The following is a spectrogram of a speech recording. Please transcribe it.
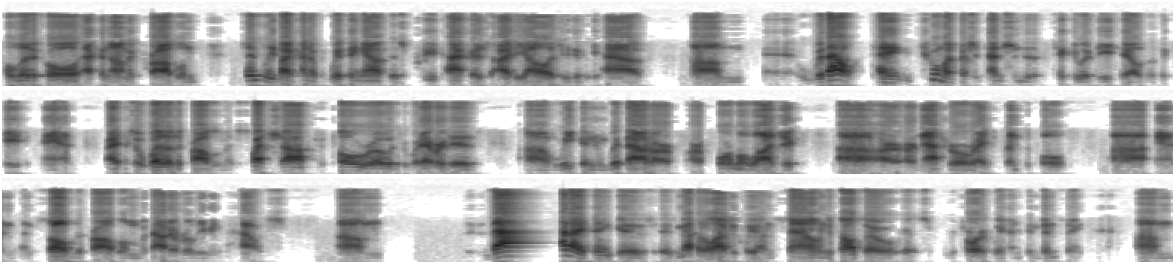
political, economic problems simply by kind of whipping out this prepackaged ideology that we have um, without paying too much attention to the particular details of the case at hand. Right? So whether the problem is sweatshops or toll roads or whatever it is, uh, we can whip out our, our formal logic, uh, our, our, natural rights principles, uh, and, and solve the problem without ever leaving the house. Um, that that I think is, is methodologically unsound. It's also it's rhetorically unconvincing. Um,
